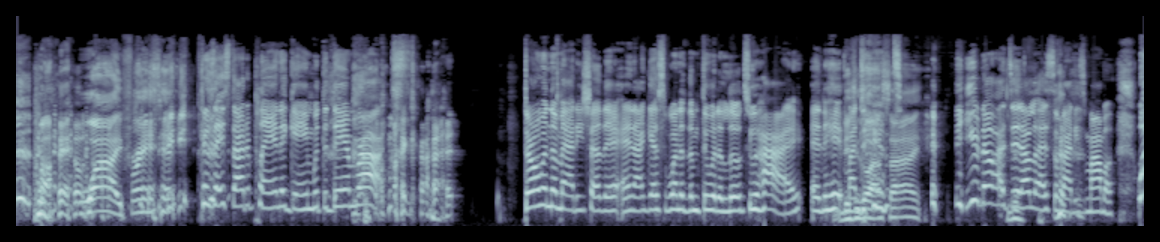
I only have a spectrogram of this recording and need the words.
Oh hell no. why, friend? Because they started playing a game with the damn rock. Oh my god! Throwing them at each other, and I guess one of them threw it a little too high and hit Did my you go damn. outside? you know I did. I looked at somebody's mama. Why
